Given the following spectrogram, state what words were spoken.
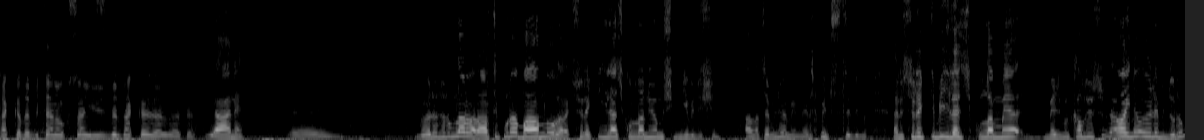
Dakikada bir tane okusan 101 dakika eder zaten. Yani eee, böyle durumlar var. Artık buna bağımlı olarak sürekli ilaç kullanıyormuşsun gibi düşün. Anlatabiliyor muyum ne demek istediğimi? Hani sürekli bir ilaç kullanmaya mecbur kalıyorsun. Aynı öyle bir durum.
